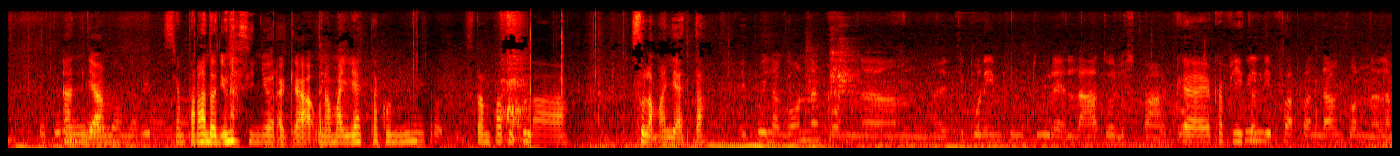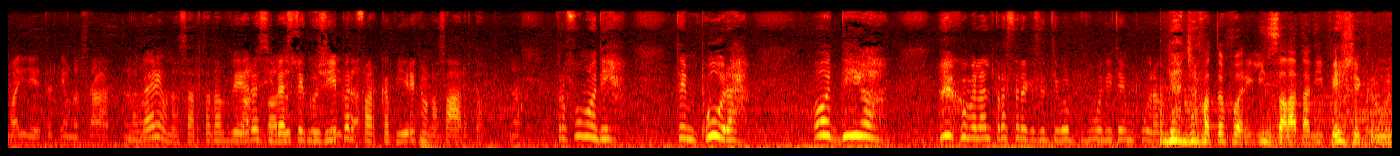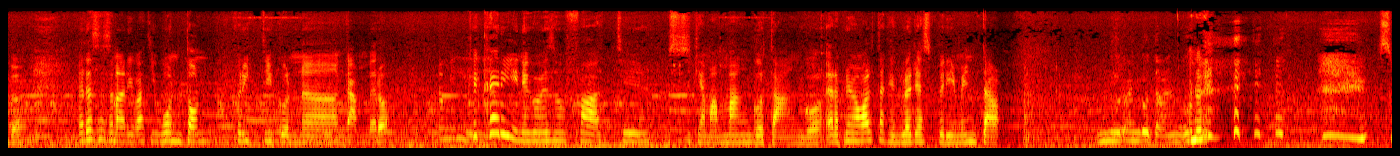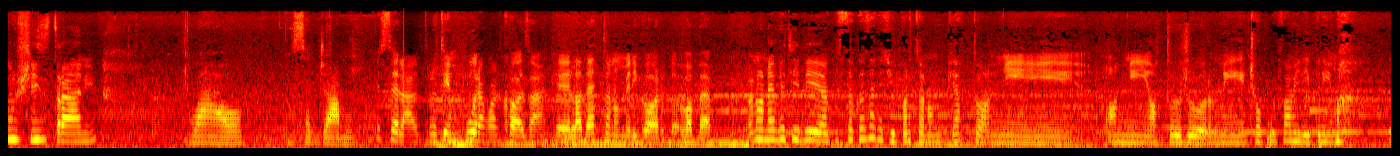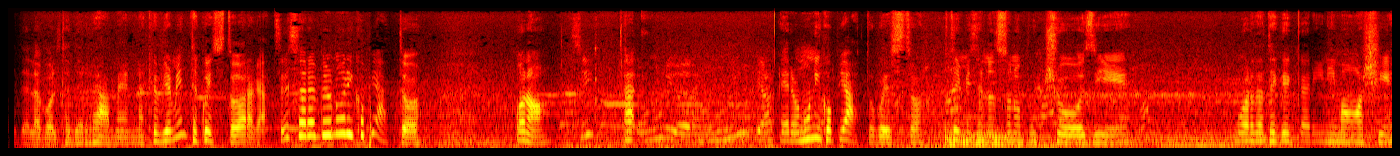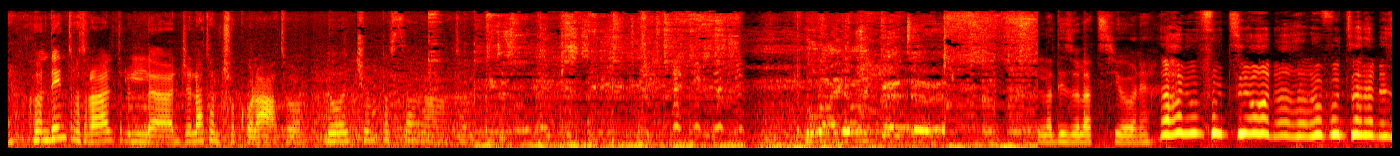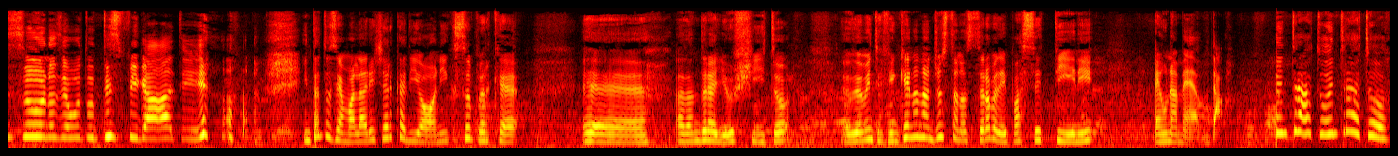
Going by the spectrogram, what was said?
andiamo. Stiamo parlando di una signora che ha una maglietta con il metro stampato sulla, sulla maglietta. E poi la gonna con ehm, tipo le impunture al lato e lo spacco. Ok, ho capito. Quindi fa pandan con la maglietta che è una sarta. no? Magari è una sarta davvero Va- e si veste così scucita. per far capire che è una sarta. Eh. Profumo di tempura. Oddio! È come l'altra sera che sentivo il profumo di tempura. Abbiamo già fatto fuori l'insalata di pesce crudo. E adesso sono arrivati wonton fritti con eh, gambero. Che carine come sono fatti. Questo si chiama mango tango. È la prima volta che Gloria sperimenta Un orangotango. sushi strani. Wow, assaggiamo. Questo è l'altro, tempura qualcosa, che l'ha detto non mi ricordo, vabbè. Non avete idea, questa cosa che ci portano un piatto ogni, ogni otto giorni, ho più fame di prima. Ed è la volta del ramen, che ovviamente questo, ragazzi, sarebbe un unico piatto. O no? Sì, Eh. era un unico, era un unico piatto. Era un unico piatto questo. Ditemi se non sono pucciosi. Guardate che carini moci. Con dentro tra l'altro il gelato al cioccolato. Dolce un po' salato. La desolazione. Ah, non funziona, non funziona nessuno, siamo tutti sfigati. Intanto siamo alla ricerca di Onyx perché eh, ad Andrea gli è uscito e ovviamente finché non aggiustano ste robe dei passettini è una merda. È entrato, è entrato.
